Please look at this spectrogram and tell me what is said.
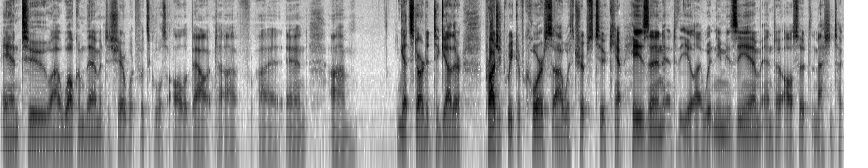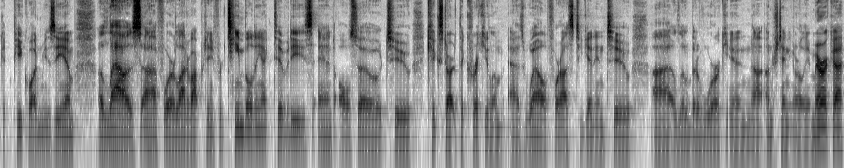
and to uh, welcome them and to share what Foote School is all about. Uh, uh, and um, get started together. Project Week, of course, uh, with trips to Camp Hazen and to the Eli Whitney Museum and to also to the Mashantucket Pequot Museum, allows uh, for a lot of opportunity for team building activities and also to kickstart the curriculum as well for us to get into uh, a little bit of work in uh, understanding early America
